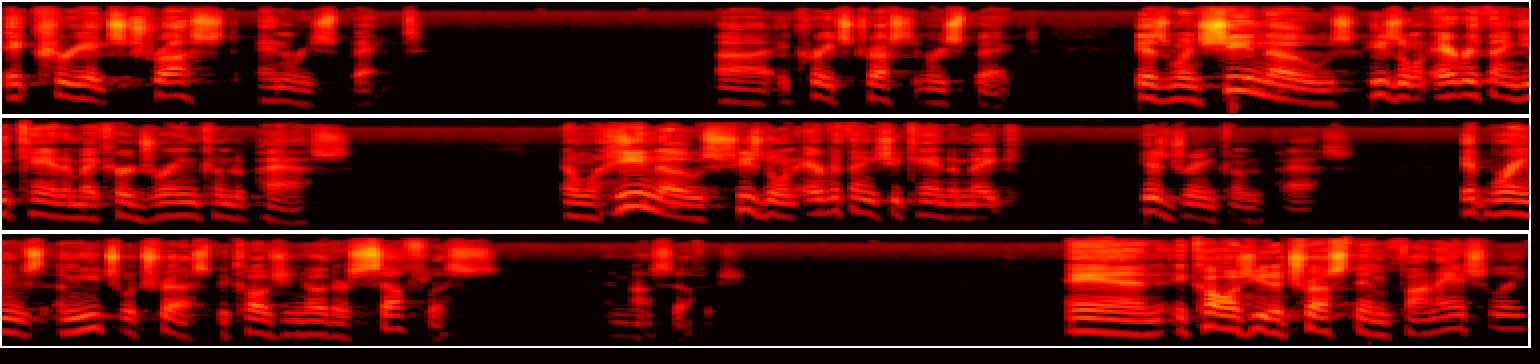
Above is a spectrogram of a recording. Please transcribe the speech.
It creates trust and respect. Uh, it creates trust and respect. Is when she knows he's doing everything he can to make her dream come to pass. And when he knows she's doing everything she can to make his dream come to pass, it brings a mutual trust because you know they're selfless and not selfish. And it calls you to trust them financially,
